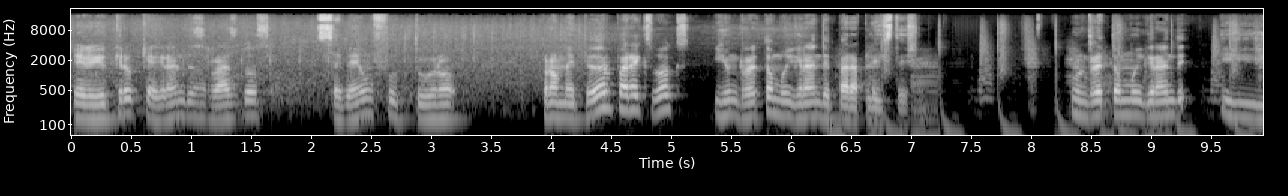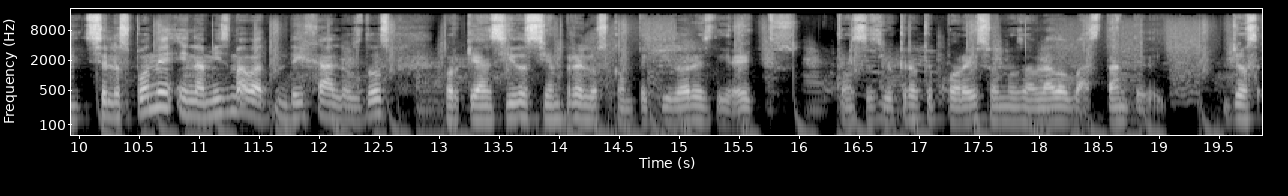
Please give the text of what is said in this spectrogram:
Pero yo creo que a grandes rasgos se ve un futuro prometedor para Xbox y un reto muy grande para PlayStation un reto muy grande y se los pone en la misma bandeja a los dos porque han sido siempre los competidores directos. Entonces yo creo que por eso hemos hablado bastante de ello. sé.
